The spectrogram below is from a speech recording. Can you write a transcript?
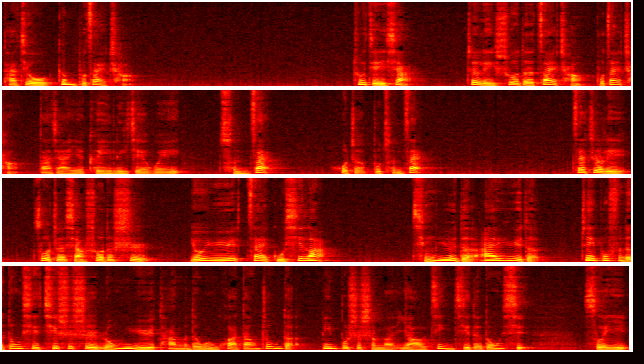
他就更不在场。注解一下，这里说的在场不在场，大家也可以理解为存在或者不存在。在这里，作者想说的是，由于在古希腊，情欲的、爱欲的这部分的东西其实是融于他们的文化当中的，并不是什么要禁忌的东西，所以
